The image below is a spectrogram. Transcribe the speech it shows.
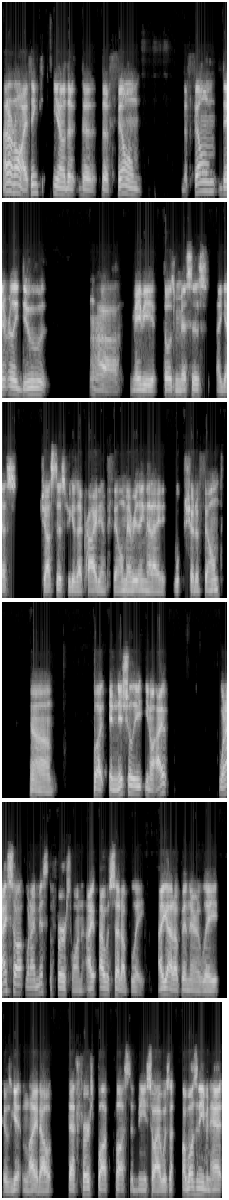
I don't know. I think you know the the the film, the film didn't really do uh maybe those misses. I guess justice because I probably didn't film everything that I w- should have filmed. Um, but initially, you know, I when I saw when I missed the first one, I I was set up late. I got up in there late. It was getting light out. That first buck busted me, so I was I wasn't even had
